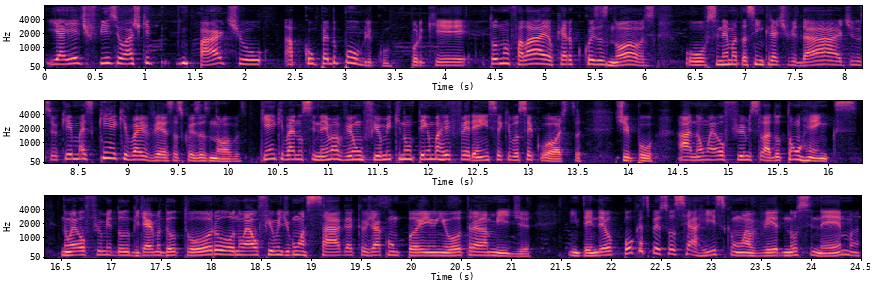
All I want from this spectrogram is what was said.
E aí é difícil, eu acho que em parte a culpa é do público, porque todo mundo fala, ah, eu quero coisas novas, o cinema tá sem criatividade, não sei o quê, mas quem é que vai ver essas coisas novas? Quem é que vai no cinema ver um filme que não tem uma referência que você gosta? Tipo, ah, não é o filme, sei lá, do Tom Hanks, não é o filme do Guilherme Del Toro, ou não é o filme de uma saga que eu já acompanho em outra mídia, entendeu? Poucas pessoas se arriscam a ver no cinema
